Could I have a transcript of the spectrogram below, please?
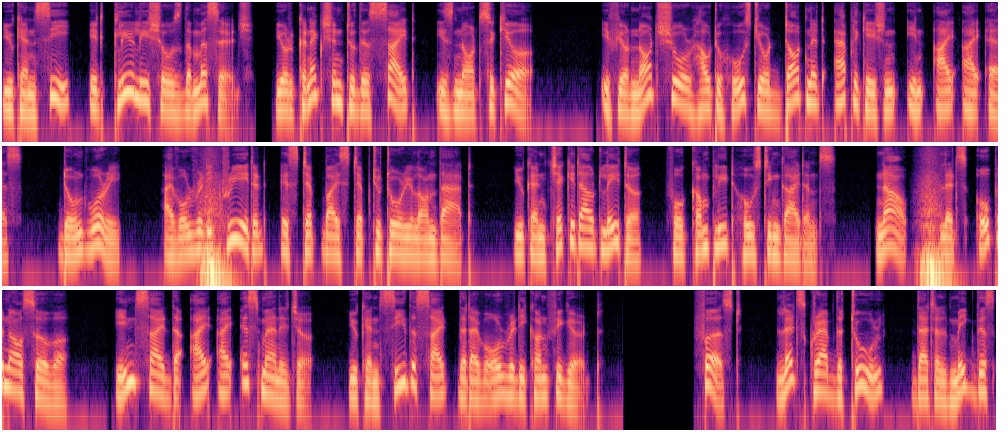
You can see it clearly shows the message. Your connection to this site is not secure. If you're not sure how to host your .NET application in IIS, don't worry. I've already created a step-by-step -step tutorial on that. You can check it out later for complete hosting guidance. Now, let's open our server. Inside the IIS Manager, you can see the site that I've already configured. First, let's grab the tool that'll make this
